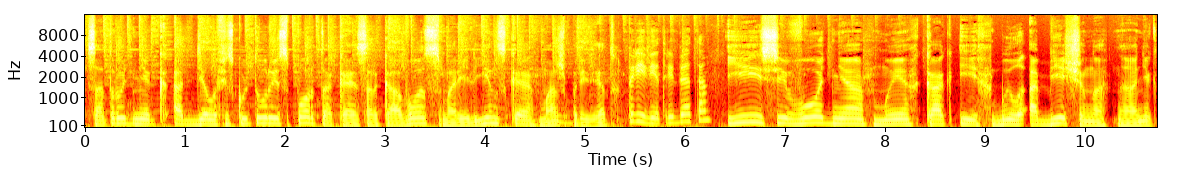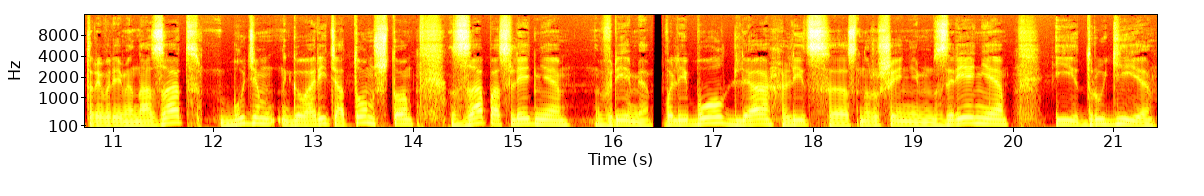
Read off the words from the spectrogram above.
сотрудник отдела физкультуры и спорта КСРК ВОЗ Мария Ильинская. Маш, привет. Привет, ребята. И сегодня мы, как и было обещано а, некоторое время назад, будем говорить о том, что за последнее время. Волейбол для лиц э, с нарушением зрения и другие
